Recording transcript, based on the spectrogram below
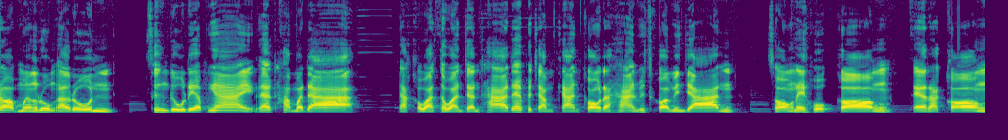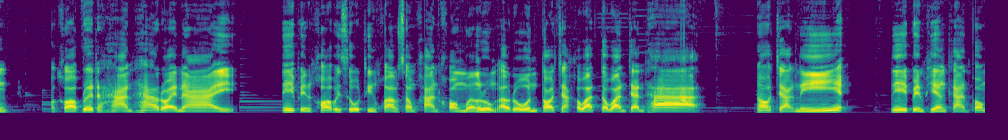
รอบๆเมืองรุ่งอรุณ ซึ่งดูเรียบง่ายและธรรมดา จักรวรรดิตะวันจันทราได้ประจำการกองทหารวิศวกรวิญญาณ 2 ใน 6 กอง แต่ละกอง ประกอบด้วยทหาร 500 นาย นี่เป็นข้อพิสูจน์ถึงความสำคัญของเมืองรุ่งอรุณต่อจักรวรรดิตะวันจันทรา นอกจากนี้ นี่เป็นเพียงการป้อง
